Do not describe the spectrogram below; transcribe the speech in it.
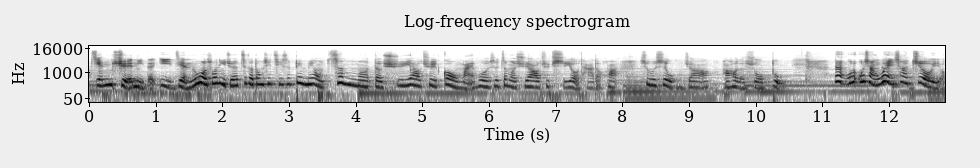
坚决你的意见。如果说你觉得这个东西其实并没有这么的需要去购买，或者是这么需要去持有它的话，是不是我们就要好好的说不？那我我想问一下，旧友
